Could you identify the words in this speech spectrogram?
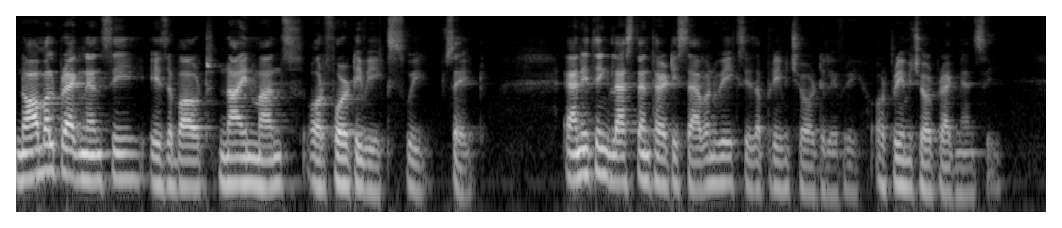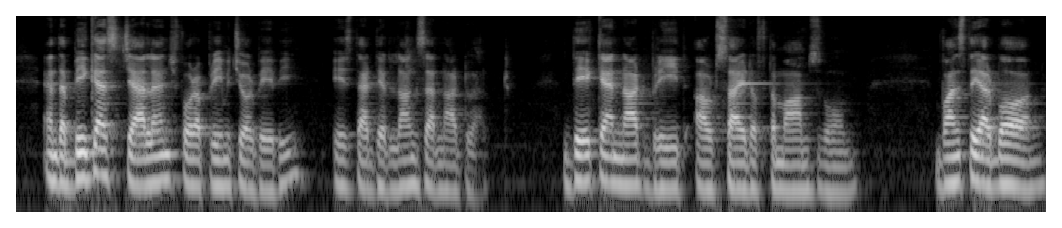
Normal pregnancy is about nine months or 40 weeks, we say. Anything less than 37 weeks is a premature delivery or premature pregnancy. And the biggest challenge for a premature baby is that their lungs are not developed. They cannot breathe outside of the mom's womb. Once they are born,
